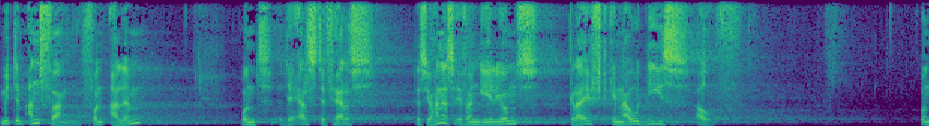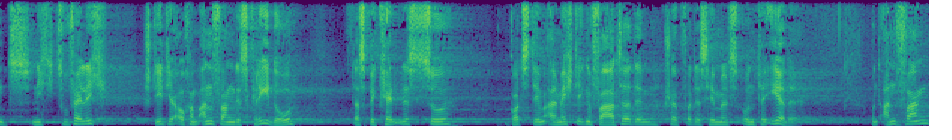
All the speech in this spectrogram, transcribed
mit dem Anfang von allem und der erste Vers des Johannesevangeliums greift genau dies auf. Und nicht zufällig steht ja auch am Anfang des Credo das Bekenntnis zu Gott, dem allmächtigen Vater, dem Schöpfer des Himmels und der Erde. Und Anfang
